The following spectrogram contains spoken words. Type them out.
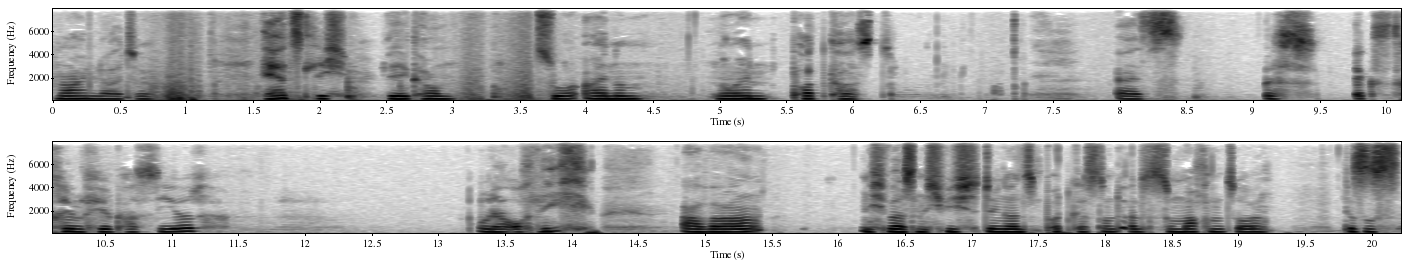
Moin Leute, herzlich willkommen zu einem neuen Podcast. Es ist extrem viel passiert oder auch nicht, aber ich weiß nicht, wie ich den ganzen Podcast und alles so machen soll. Das ist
